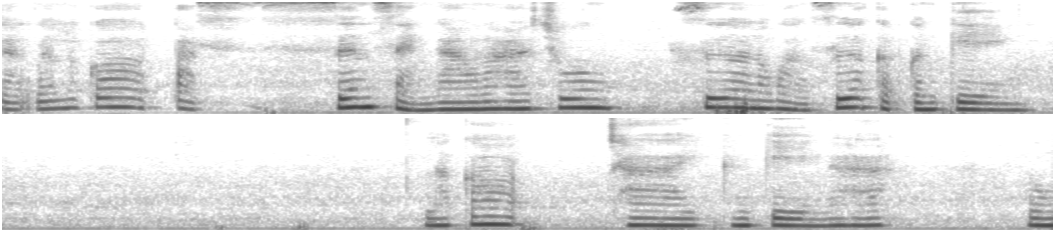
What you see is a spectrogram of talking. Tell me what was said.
จากนั้นแล้วก็ตัดเส้นแสงเงานะคะ ช่วงเสื้อระหว่างเสื้อกับกางเกง แล้วก็ชายกางเกงนะคะ ลง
